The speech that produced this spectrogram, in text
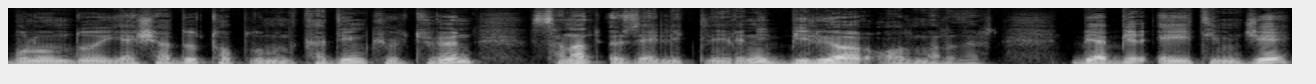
bulunduğu, yaşadığı toplumun, kadim kültürün sanat özelliklerini biliyor olmalıdır. Bir eğitimci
